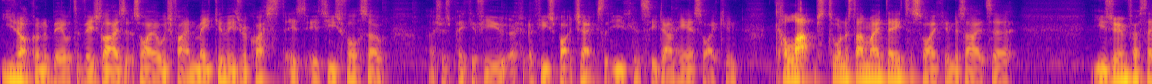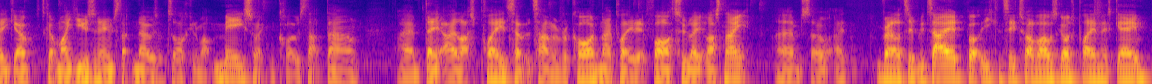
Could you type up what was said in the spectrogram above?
you're not going to be able to visualize it. So I always find making these requests is, is useful. So Let's just pick a few a few spot checks that you can see down here so I can collapse to understand my data so I can decide to user info. There you go. It's got my username so that knows I'm talking about me so I can close that down. Um, date I last played, so at the time of recording I played it far too late last night. Um, so I'm relatively tired, but you can see 12 hours ago I was playing this game.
